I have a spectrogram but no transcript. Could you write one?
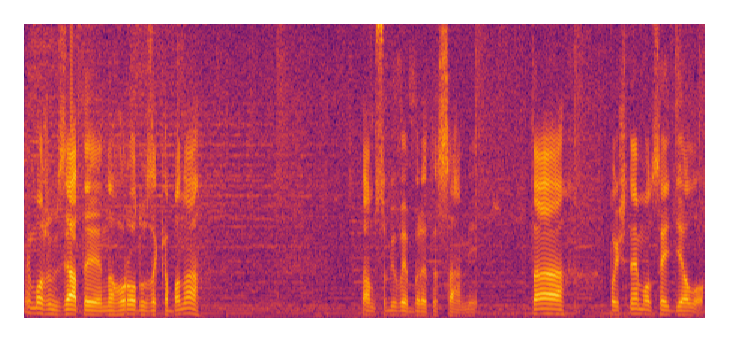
Ми можемо взяти нагороду за кабана. Там собі виберете самі. Та почнемо цей діалог.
